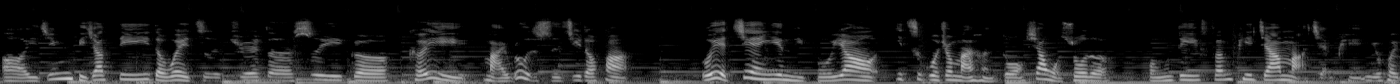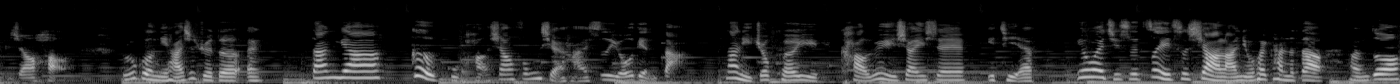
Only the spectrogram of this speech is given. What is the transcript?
呃，已经比较低的位置，觉得是一个可以买入的时机的话，我也建议你不要一次过就买很多。像我说的，逢低分批加码捡便宜会比较好。如果你还是觉得，哎，单压。个股好像风险还是有点大，那你就可以考虑一下一些 ETF。因为其实这一次下来，你会看得到很多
